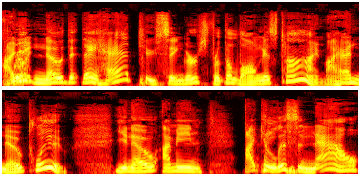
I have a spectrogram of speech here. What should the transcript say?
I Really? didn't know that they had two singers for the longest time. I had no clue. You know, I mean, I can listen now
